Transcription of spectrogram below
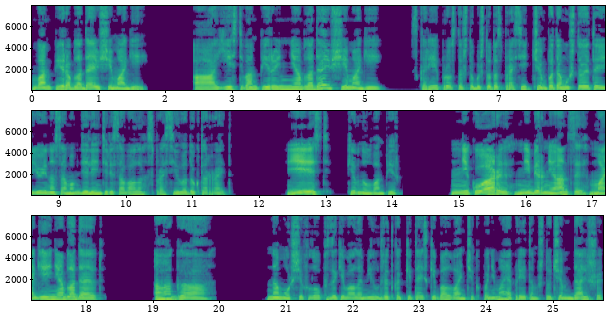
вампир, обладающий магией. А есть вампиры, не обладающие магией? Скорее просто, чтобы что-то спросить, чем потому, что это ее и на самом деле интересовало, спросила доктор Райт. Есть, кивнул вампир. Ни куары, ни бернианцы магией не обладают. Ага, наморщив лоб, закивала Милдред, как китайский болванчик, понимая при этом, что чем дальше,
